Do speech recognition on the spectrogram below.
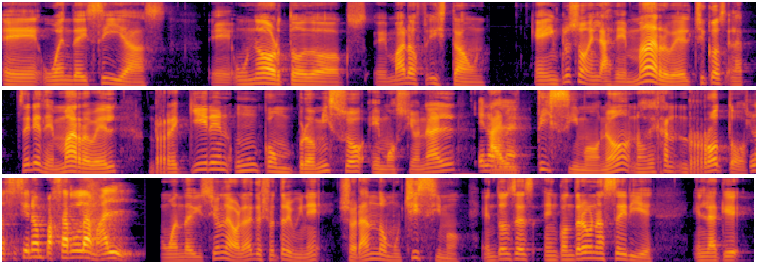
Eh, When They See Us, eh, Unorthodox, eh, Mar of Easttown. E incluso en las de Marvel, chicos, en las series de Marvel requieren un compromiso emocional Enorme. altísimo, ¿no? Nos dejan rotos. Nos hicieron pasarla mal. WandaVision, la verdad que yo terminé llorando muchísimo. Entonces, encontrar una serie en la que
